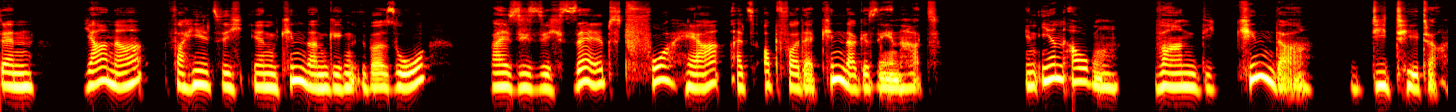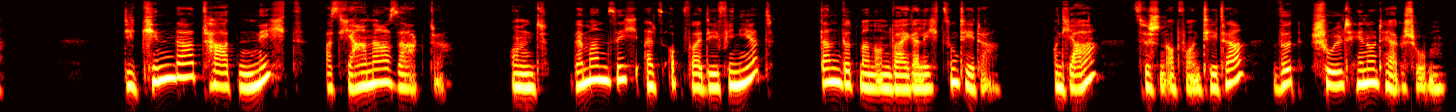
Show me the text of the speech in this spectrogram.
Denn Jana verhielt sich ihren Kindern gegenüber so, weil sie sich selbst vorher als Opfer der Kinder gesehen hat. In ihren Augen waren die Kinder die Täter. Die Kinder taten nicht, was Jana sagte. Und wenn man sich als Opfer definiert, dann wird man unweigerlich zum Täter. Und ja, zwischen Opfer und Täter wird Schuld hin und her geschoben.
